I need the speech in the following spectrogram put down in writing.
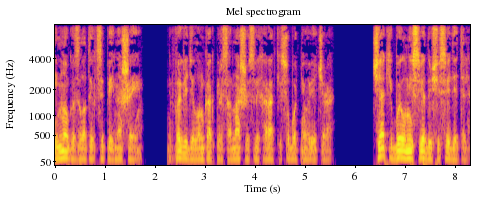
и много золотых цепей на шее. Выглядел он как персонаж из лихорадки субботнего вечера. Чаки был несведущий свидетель.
